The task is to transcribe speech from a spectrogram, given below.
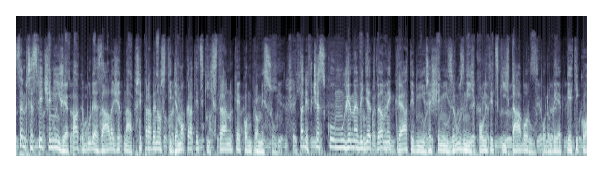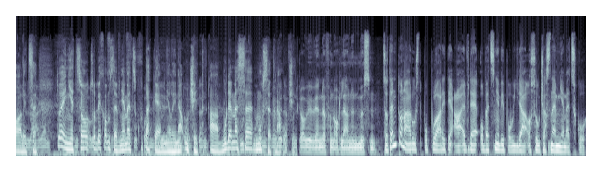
Jsem přesvědčený, že pak bude záležet na připravenosti demokratických stran ke kompromisům. Tady v Česku můžeme vidět velmi kreativní řešení z různých politických táborů v podobě pěti koalice. To je něco, co bychom se v Německu Německu také měli naučit a budeme se muset naučit. Co tento nárůst popularity AFD obecně vypovídá o současném Německu?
